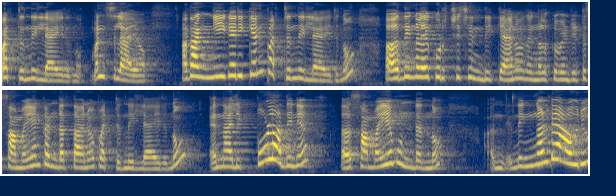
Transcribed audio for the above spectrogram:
പറ്റുന്നില്ലായിരുന്നു. മനസ്സിലായോ? അത് അംഗീകരിക്കാൻ പറ്റുന്നില്ലായിരുന്നു. നിങ്ങളെക്കുറിച്ച് ചിന്തിക്കാനോ നിങ്ങൾക്ക് വേണ്ടിയിട്ട് സമയം കണ്ടെത്താനോ പറ്റുന്നില്ലായിരുന്നു. എന്നാൽ ഇപ്പോൾ അതിന് സമയമുണ്ടെന്നും നിങ്ങളുടെ ആ ഒരു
